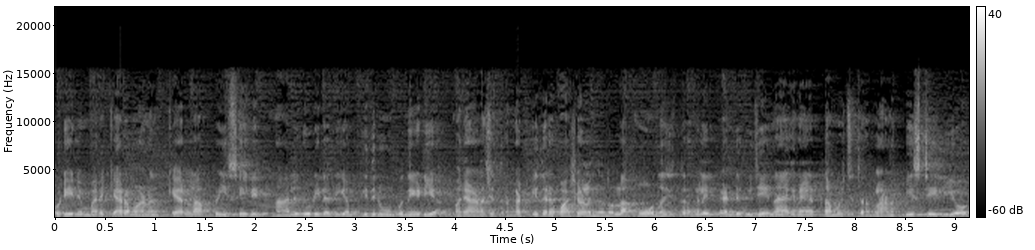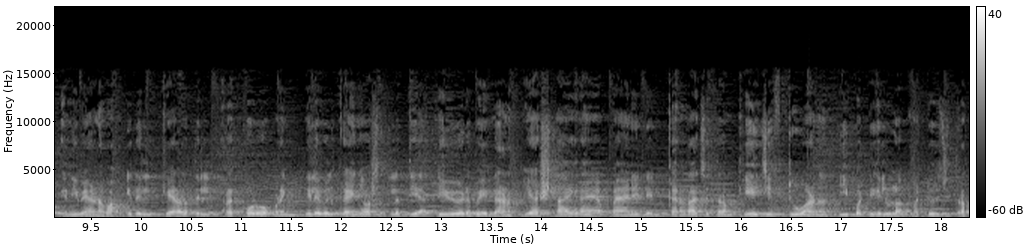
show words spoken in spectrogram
ഒടിയനും മരക്കാറുമാണ് കേരള പ്രീ സെയിലിൽ നാല് കോടിയിലധികം ഇതിനു മുമ്പ് നേടിയ മലയാള ചിത്രങ്ങൾ. ഇതര ഭാഷകളിൽ നിന്നുള്ള മൂന്ന് ചിത്രങ്ങളിൽ രണ്ട് വിജയനായകനായ തമിഴ് ചിത്രങ്ങളാണ്. ബീസ്റ്റേ ലിയോ എന്നിവയാണവ. ഇതിൽ കേരളത്തിൽ റെക്കോർഡ് ഓപ്പണിംഗ് നിലവിൽ കഴിഞ്ഞ വർഷത്തിലെത്തിയ ലിയോയുടെ പേരിലാണ്. യഷ് നായകനായ പാൻ ഇന്ത്യൻ കന്നഡ ചിത്രം കെ ജി എഫ് ടു ആണ് ഈ പട്ടികയിലുള്ള മറ്റൊരു ചിത്രം.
